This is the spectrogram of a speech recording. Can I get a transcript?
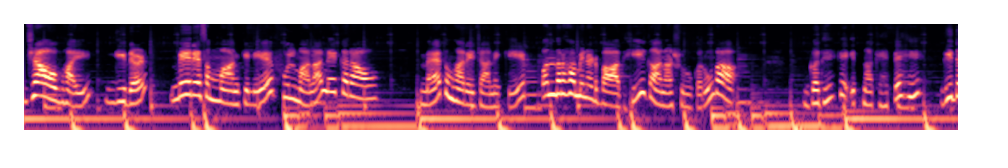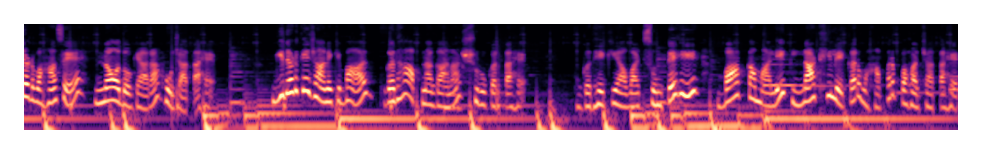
जाओ भाई, गिदड़, मेरे सम्मान के लिए फूल माला लेकर आओ। मैं तुम्हारे जाने के पंद्रह मिनट बाद ही गाना शुरू करूँगा गधे के इतना कहते ही गिदड़ वहाँ से नौ दो ग्यारह हो जाता है। गिदड़ के जाने के बाद गधा अपना गाना शुरू करता है। गधे की आवाज़ सुनते ही बाघ का मालिक लाठी लेकर वहाँ पर पहुँच जाता है।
